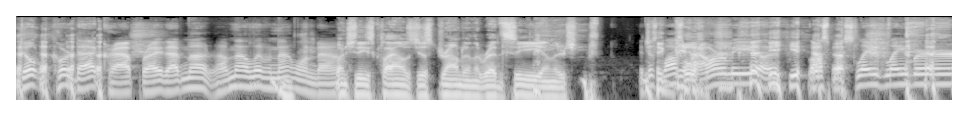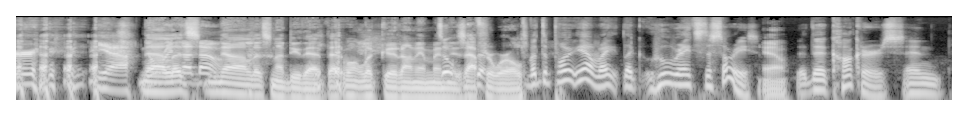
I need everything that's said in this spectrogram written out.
Don't record that crap, right? I'm not. I'm not living that one down. A bunch of these clowns just drowned in the Red Sea, and there's I just lost my army. I Yeah. Lost my slave labor. yeah. no. Let's no. Let's not do that. That won't look good on him in So his the- afterworld. but the point, yeah, right. Like who writes the stories? Yeah. The, the conquerors and uh,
